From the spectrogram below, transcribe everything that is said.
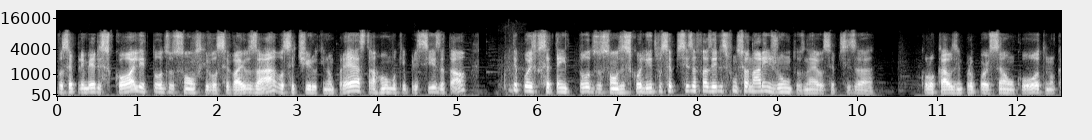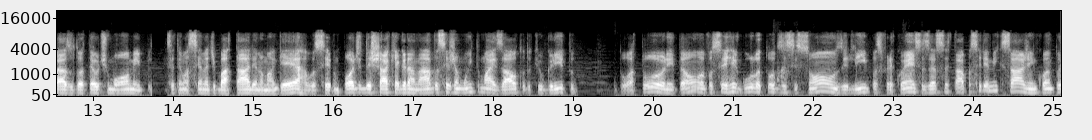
você primeiro escolhe todos os sons que você vai usar, você tira o que não presta, arruma o que precisa, tal. E depois que você tem todos os sons escolhidos, você precisa fazer eles funcionarem juntos, né? Você precisa colocá-los em proporção um com o outro. No caso do Até o Último Homem, você tem uma cena de batalha numa guerra, você não pode deixar que a granada seja muito mais alta do que o grito do ator. Então, você regula todos esses sons e limpa as frequências. Essa etapa seria mixagem, enquanto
